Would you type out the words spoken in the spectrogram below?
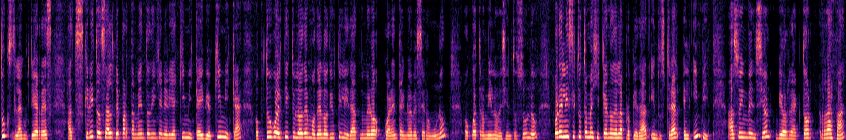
Tuxtla Gutiérrez, adscritos al Departamento de Ingeniería Química y Bioquímica, obtuvo el título de modelo de utilidad número 4901 o 4000 1901 por el Instituto Mexicano de la Propiedad Industrial, el INPI, a su invención bioreactor RAFA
